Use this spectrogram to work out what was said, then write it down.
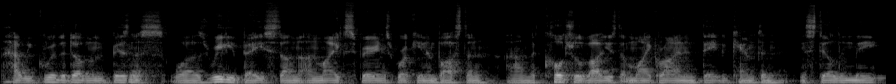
How we grew the Dublin business was really based on, on my experience working in Boston and the cultural values that Mike Ryan and David Kempton instilled in me,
